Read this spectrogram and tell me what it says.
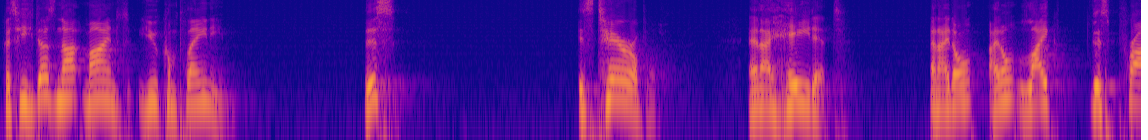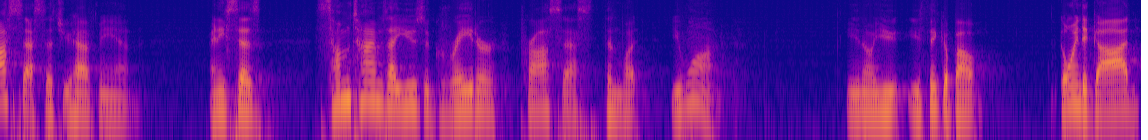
because he does not mind you complaining. This is terrible, and I hate it. And I don't, I don't like this process that you have me in. And he says, Sometimes I use a greater process than what you want. You know, you, you think about going to God.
